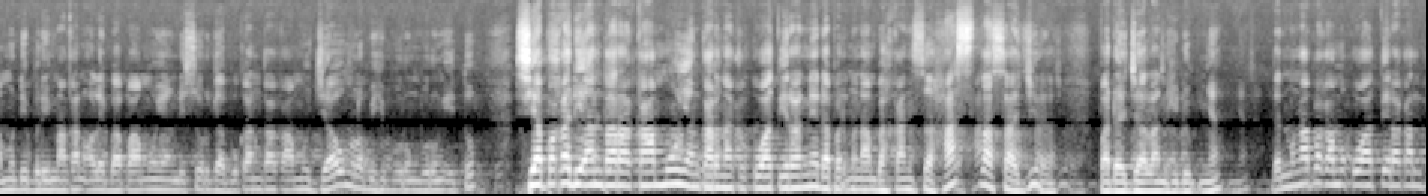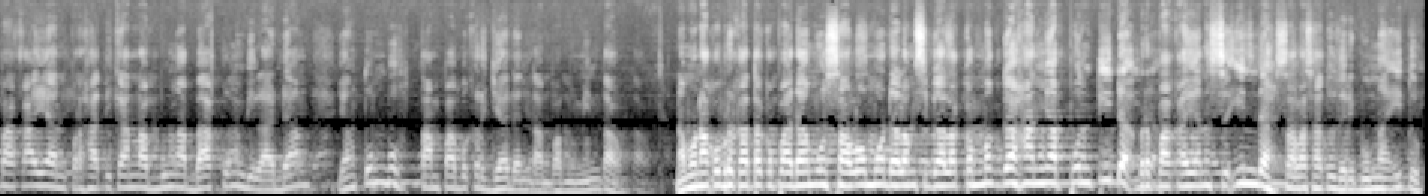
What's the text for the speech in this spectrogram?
namun diberi makan oleh Bapamu yang di surga. Bukankah kamu jauh melebihi burung-burung itu? Siapakah di antara kamu yang karena kekhawatirannya dapat menambahkan sehasta saja pada jalan hidupnya? Dan mengapa kamu khawatir akan pakaian? Perhatikanlah bunga bakung di ladang yang tumbuh tanpa bekerja dan tanpa memintal. Namun aku berkata kepadamu, Salomo dalam segala kemegahannya pun tidak berpakaian seindah salah satu dari bunga itu.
